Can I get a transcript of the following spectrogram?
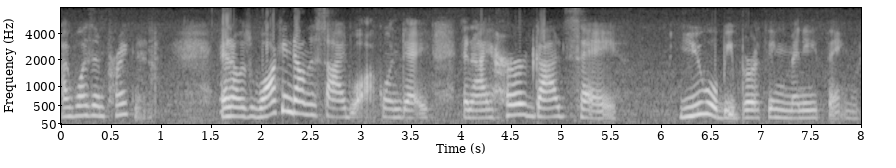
I wasn't pregnant. And I was walking down the sidewalk one day, and I heard God say, you will be birthing many things.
